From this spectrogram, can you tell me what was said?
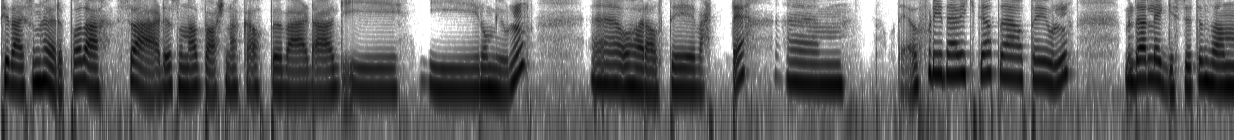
til deg som hører på, da, så er det jo sånn at Barsnakk er oppe hver dag i i romjulen, eh, og har alltid vært det. Og det er jo fordi det er viktig at det er oppe i julen. Men der legges det ut en sånn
